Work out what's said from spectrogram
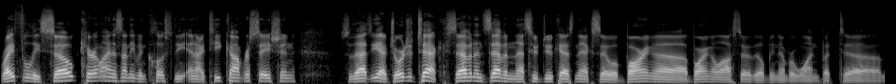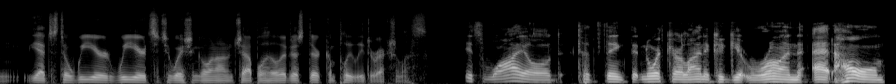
Rightfully so. Carolina's not even close to the NIT conversation. So that's yeah, Georgia Tech seven and seven. That's who Duke has next. So barring a barring a loss there, they'll be number one. But um, yeah, just a weird, weird situation going on in Chapel Hill. They're just they're completely directionless. It's wild to think that North Carolina could get run at home,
